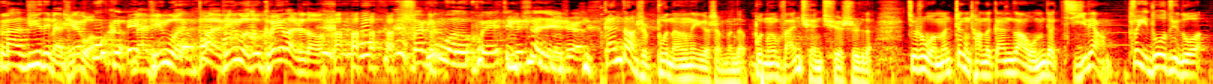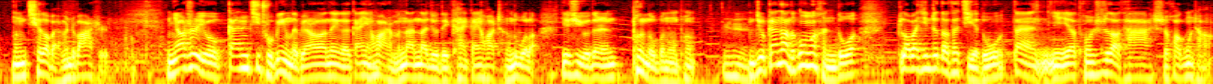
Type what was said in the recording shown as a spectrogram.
那必须得买苹果。不可以买苹果，不买苹果都亏了，知道吗？买苹果都亏，这个肾也是。肝脏是不能那个什么的，不能完全缺失的。就是我们正常的肝脏，我们叫极量，最多最多能切到百分之八十。你要是有肝基础病的，比方说那个肝硬化什么，那那就得看肝硬化程度了。也许有的人碰都不能碰。嗯，你就肝脏的功能很多，老百姓知道它解毒，但你要同时知道它是化工厂，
